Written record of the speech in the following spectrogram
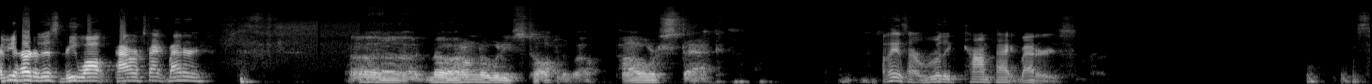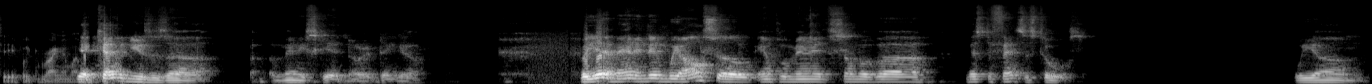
Have you heard of this DeWalt Power Stack battery? Uh, no, I don't know what he's talking about. Power stack. I think it's our really compact batteries. Let's see if we can bring them up. Yeah, Kevin uses a, a mini skid or a dingo. But yeah, man, and then we also implemented some of uh Mr. Fence's tools. We um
